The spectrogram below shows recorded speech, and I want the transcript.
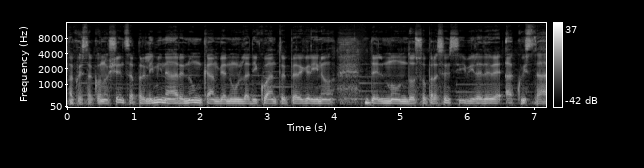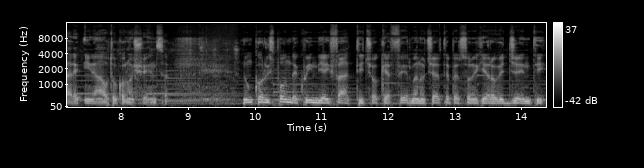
ma questa conoscenza preliminare non cambia nulla di quanto il peregrino del mondo soprasensibile deve acquistare in autoconoscenza. Non corrisponde quindi ai fatti ciò che affermano certe persone chiaroveggenti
